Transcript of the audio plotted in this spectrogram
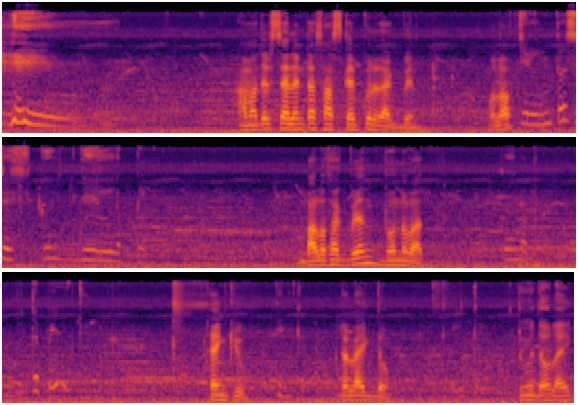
আমাদের চ্যানেলটা সাবস্ক্রাইব করে রাখবেন। বলো। ভালো থাকবেন ধন্যবাদ। থ্যাংক ইউ এটা লাইক দাও। তুমি দাও লাইক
